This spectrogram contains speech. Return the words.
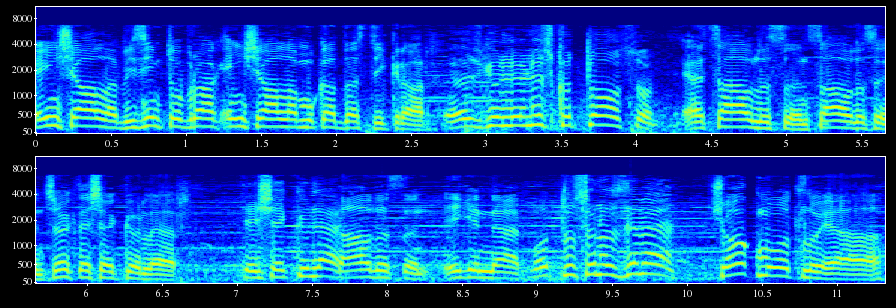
İnşallah bizim toprak inşallah mukaddes tekrar. Özgürlüğünüz kutlu olsun. E, sağ olasın, sağ olasın. Çok teşekkürler. Teşekkürler. Sağ olasın. İyi günler. Mutlusunuz değil mi? Çok mutlu ya.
